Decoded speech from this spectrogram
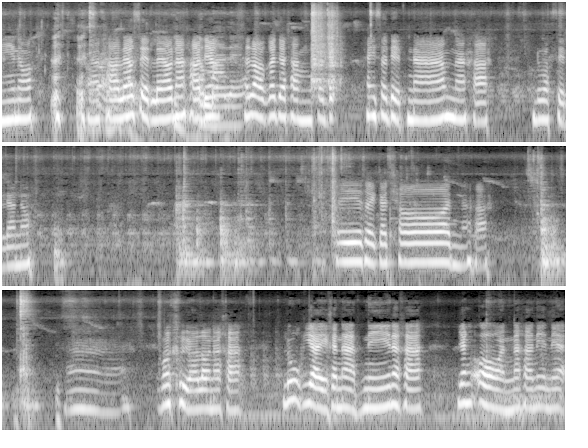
นี้เนาะนะคะ แล้วเสร็จแล้วนะคะเอามาเดี๋ยวแล้วแล้วเราก็จะทำเสด็จให้เสด็จน้ำนะคะ ลวกเสร็จแล้วเนาะ เทใส่กระชอนนะคะอ่ามะเขือเรานะคะ ลูกใหญ่ขนาดนี้นะคะ ยังอ่อนนะคะเนี่ยเนี่ย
